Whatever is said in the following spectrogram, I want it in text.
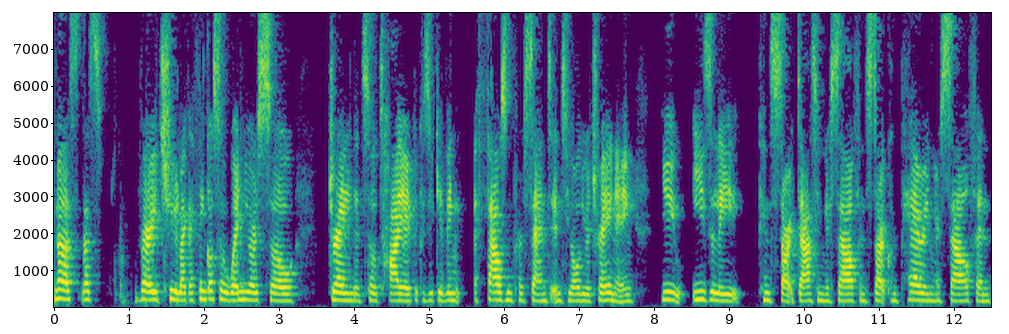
no that's that's very true like i think also when you're so drained and so tired because you're giving a thousand percent into all your training you easily can start doubting yourself and start comparing yourself and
